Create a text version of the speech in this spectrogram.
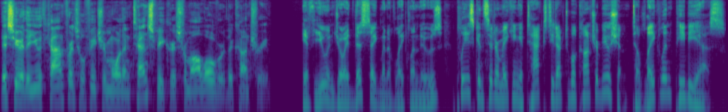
This year, the Youth Conference will feature more than 10 speakers from all over the country. If you enjoyed this segment of Lakeland News, please consider making a tax-deductible contribution to Lakeland PBS.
